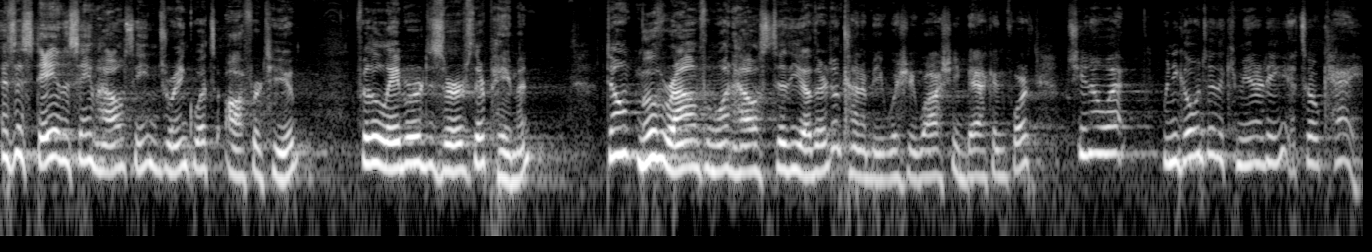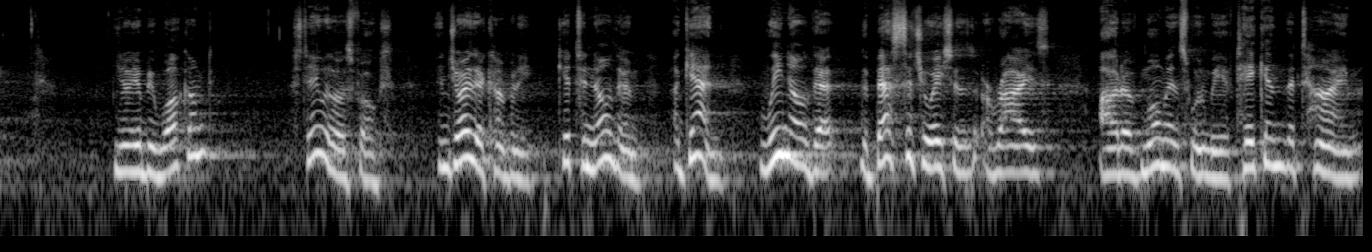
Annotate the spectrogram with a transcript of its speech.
And to stay in the same house, eat and drink what's offered to you, for the laborer deserves their payment. Don't move around from one house to the other. Don't kind of be wishy washy back and forth. But you know what? When you go into the community, it's okay. You know, you'll be welcomed. Stay with those folks. Enjoy their company. Get to know them. Again, we know that the best situations arise out of moments when we have taken the time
